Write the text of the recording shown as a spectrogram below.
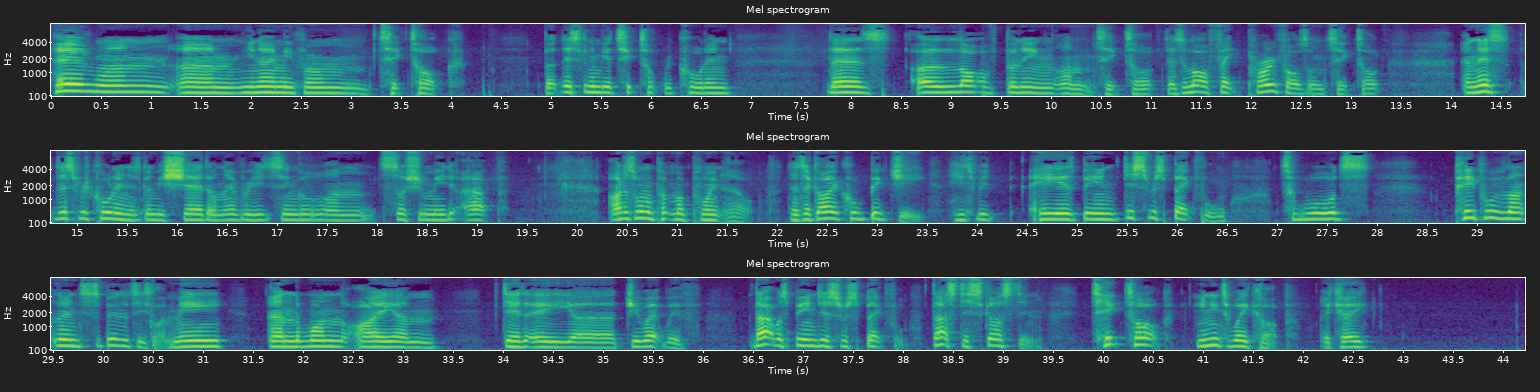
Hey everyone, um, you know me from TikTok, but this is going to be a TikTok recording. There's a lot of bullying on TikTok. There's a lot of fake profiles on TikTok, and this this recording is going to be shared on every single um social media app. I just want to put my point out. There's a guy called Big G. He's he is being disrespectful towards people with like learning disabilities like me and the one I um did a uh, duet with. That was being disrespectful. That's disgusting. TikTok, you need to wake up, okay?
